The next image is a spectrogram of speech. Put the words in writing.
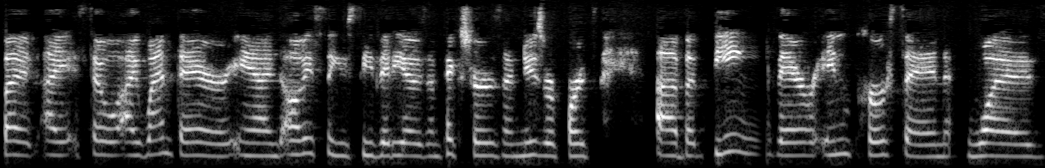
but I, so I went there and obviously you see videos and pictures and news reports. Uh, but being there in person was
